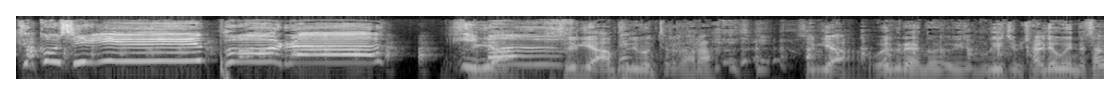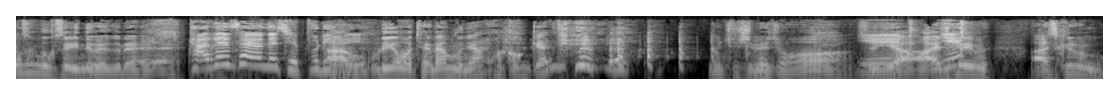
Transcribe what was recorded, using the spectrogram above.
듣고 싶어라. 이 슬기야. 슬기야, 안 풀리면 들어가라. 슬기야, 왜 그래, 너 여기. 우리 지금 잘 되고 있는데 상승곡세인데 왜 그래. 다 된 사연의 제뿌리기. 아, 우리가 뭐 대나무냐? 확 꺾게? 좀 조심해줘. 예. 슬기야, 아이스크림, 아이스크림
